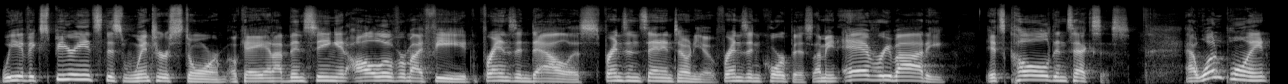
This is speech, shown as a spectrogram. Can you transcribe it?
We have experienced this winter storm, okay? And I've been seeing it all over my feed. Friends in Dallas, friends in San Antonio, friends in Corpus. I mean, everybody. It's cold in Texas. At one point,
